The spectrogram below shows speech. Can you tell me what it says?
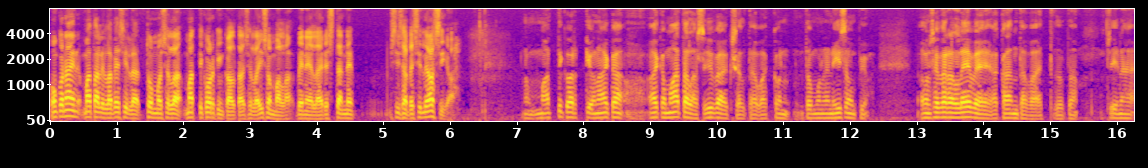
Onko näin matalilla vesillä tuommoisella Matti Korkin kaltaisella isommalla veneellä edes tänne sisävesille asiaa? No, Matti Korkki on aika, aika matala syväykseltä, vaikka on tuommoinen isompi. On sen verran leveä ja kantava, että tota, siinä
